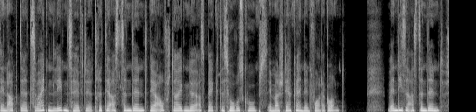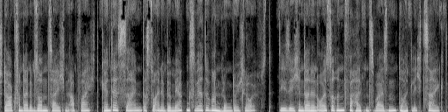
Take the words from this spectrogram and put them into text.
Denn ab der zweiten Lebenshälfte tritt der Aszendent, der aufsteigende Aspekt des Horoskops, immer stärker in den Vordergrund. Wenn dieser Aszendent stark von deinem Sonnenzeichen abweicht, könnte es sein, dass du eine bemerkenswerte Wandlung durchläufst, die sich in deinen äußeren Verhaltensweisen deutlich zeigt.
